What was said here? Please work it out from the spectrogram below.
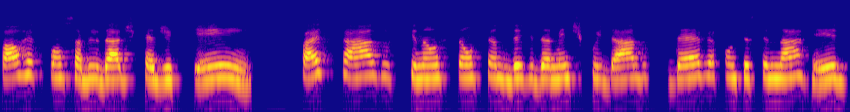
qual responsabilidade que é de quem, quais casos que não estão sendo devidamente cuidados, deve acontecer na rede.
